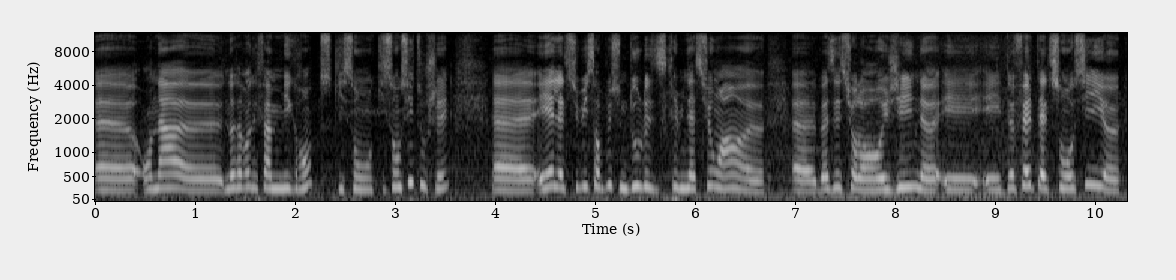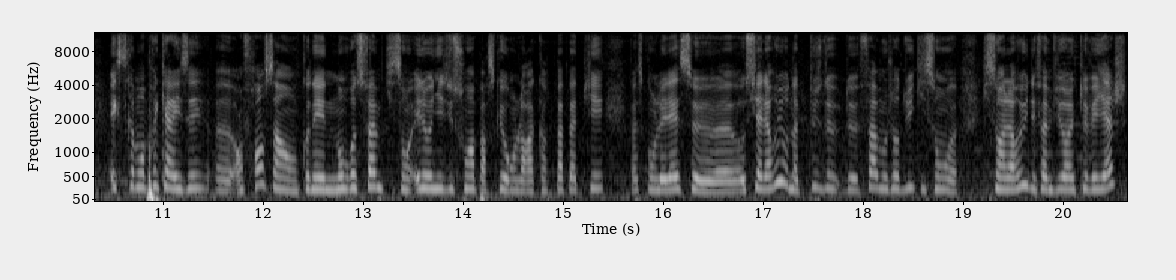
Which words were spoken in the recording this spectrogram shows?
on a notamment des femmes migrantes qui sont, aussi touchées et elles, subissent en plus une double discrimination hein, basée sur leur origine et, de fait elles sont aussi extrêmement précarisées en France. hein. On connaît de nombreuses femmes qui sont éloignées du soin parce qu'on ne leur accorde pas papier, parce qu'on les laisse euh, aussi à la rue. On a plus de, de femmes aujourd'hui qui sont, euh, qui sont à la rue, des femmes vivant avec le VIH.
